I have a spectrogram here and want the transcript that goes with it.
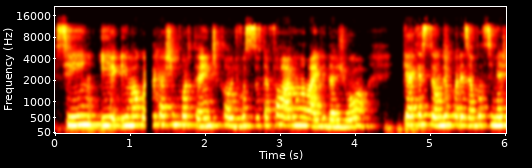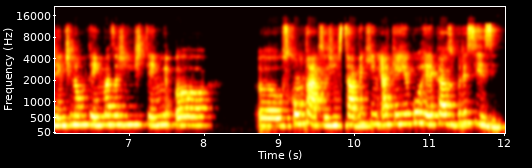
Sim, e, e, uma coisa que eu acho importante, Claudio, vocês até falaram na live da Jo, que é a questão de, por exemplo, assim, a gente não tem, mas a gente tem uh, uh, os contatos, a gente sabe quem, a quem recorrer caso precise.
